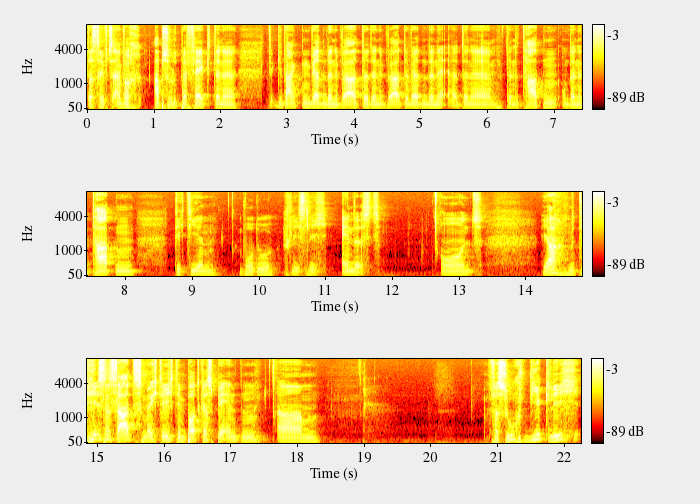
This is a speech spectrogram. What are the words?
das trifft es einfach absolut perfekt. Deine Gedanken werden deine Wörter, deine Wörter werden deine, äh, deine, deine Taten und deine Taten diktieren, wo du schließlich endest. Und ja, mit diesem Satz möchte ich den Podcast beenden. Ähm, versuch wirklich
